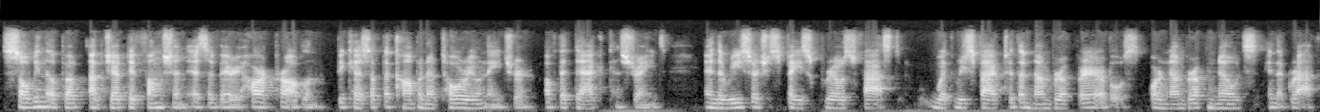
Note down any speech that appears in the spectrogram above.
solving the ob objective function is a very hard problem because of the combinatorial nature of the DAG constraint, and the research space grows fast with respect to the number of variables or number of nodes in the graph.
